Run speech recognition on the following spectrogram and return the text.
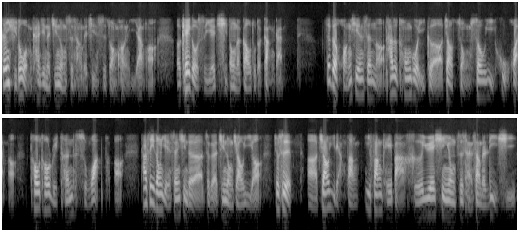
跟许多我们看见的金融市场的警示状况一样啊，而 Kagos 也启动了高度的杠杆。这个黄先生呢，他是通过一个叫总收益互换啊 （Total Return Swap） 啊，它是一种衍生性的这个金融交易哦，就是啊，交易两方，一方可以把合约信用资产上的利息，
